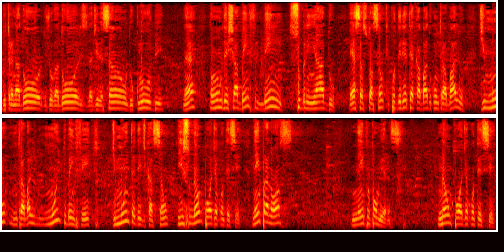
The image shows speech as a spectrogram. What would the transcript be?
Do treinador, dos jogadores, da direção, do clube, né? Então vamos deixar bem, bem sublinhado essa situação que poderia ter acabado com um trabalho de um trabalho muito bem feito, de muita dedicação, e isso não pode acontecer, nem para nós, nem para o Palmeiras. Não pode acontecer.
